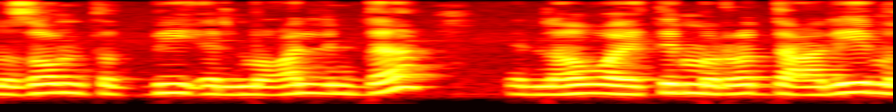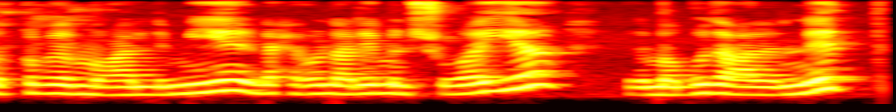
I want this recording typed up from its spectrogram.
نظام تطبيق المعلم ده اللي هو هيتم الرد عليه من قبل المعلمين اللي إحنا قلنا عليه من شوية اللي موجود على النت.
